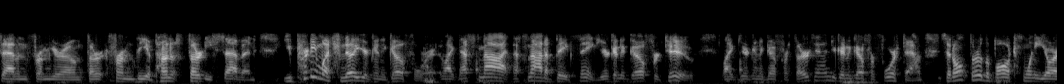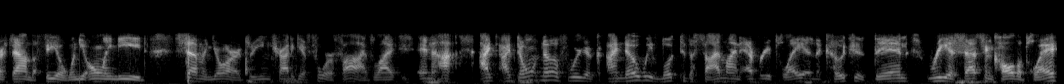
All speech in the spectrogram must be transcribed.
seven from your own third from the opponent's 37, you pretty much know you're going to go for it. Like that's not that's not a big thing. You're going to go for two. Like you're going to go for third down. You're going to go for fourth down. So don't throw the ball 20 yards down the field when you only need seven yards, or you can try to get four or five. Like, and I I, I don't know if we're I know we look to the sideline every play, and the coaches then reassess and call the play.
